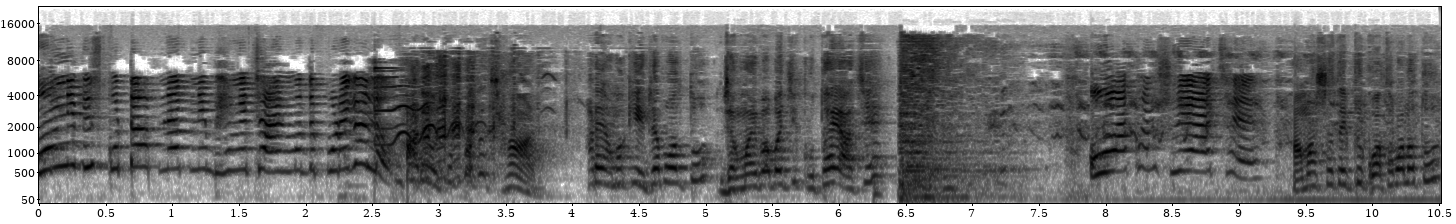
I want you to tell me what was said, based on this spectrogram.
অমনি বিস্কুটটা আপনা আপনি ভেঙে চায়ের মধ্যে পড়ে গেল। আরে ওসব কথা ছাড়। আরে আমাকে এটা বলতো জামাই বাবাজি কোথায় আছে? ও এখন শুয়ে আছে। আমার সাথে একটু কথা বলো তো।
